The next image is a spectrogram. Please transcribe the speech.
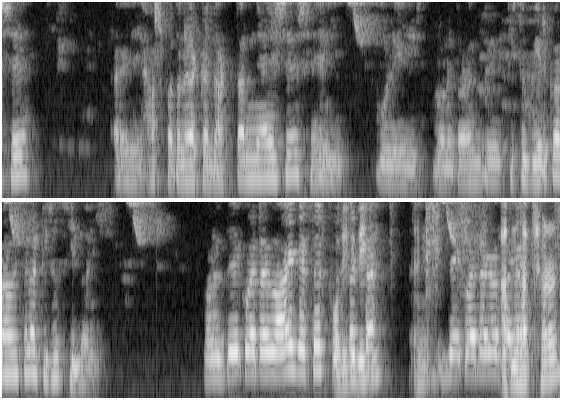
এসে এই হাসপাতালের একটা ডাক্তার নিয়ে এসে সেইগুলি মনে করেন যে কিছু বের করা হয়েছিল আর কিছু ছিলই। মানে যে কয়টা জায়গায় গেছে প্রত্যেকটা যে কয়টা হাত সরান।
